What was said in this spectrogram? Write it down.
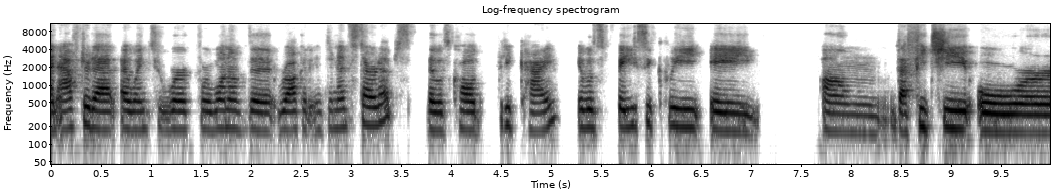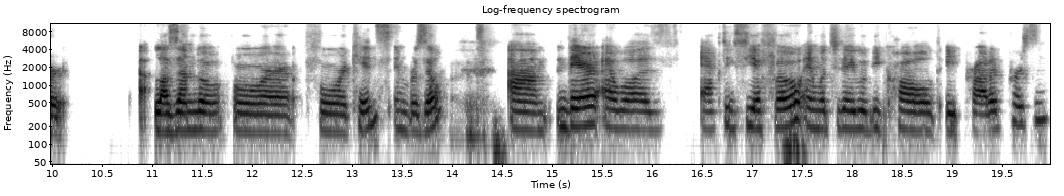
and after that, I went to work for one of the rocket internet startups that was called Tricae. It was basically a um, Dafiti or Zalando for for kids in Brazil. Um, there, I was acting CFO and what today would be called a product person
